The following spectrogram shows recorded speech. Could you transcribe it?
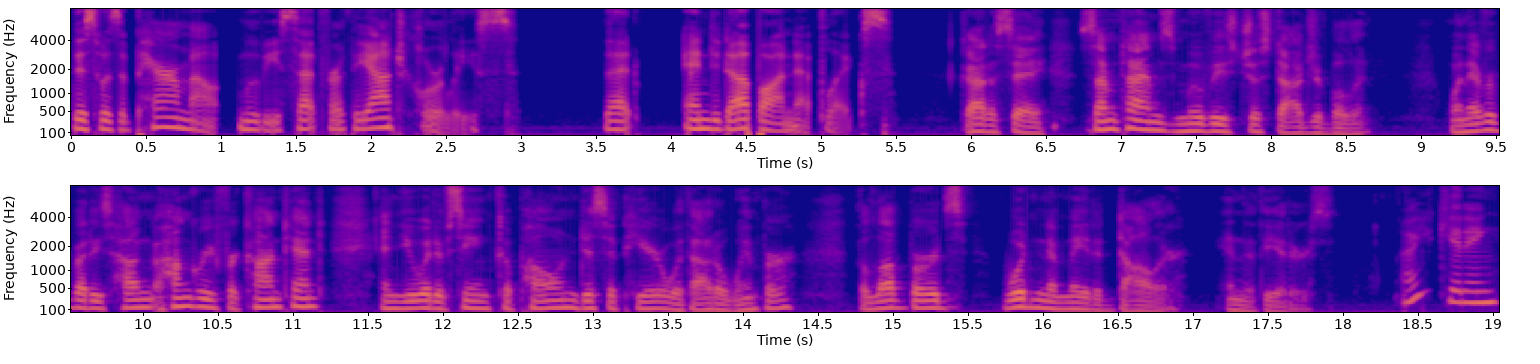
this was a Paramount movie set for theatrical release that ended up on Netflix. Gotta say, sometimes movies just dodge a bullet. When everybody's hung- hungry for content and you would have seen Capone disappear without a whimper, the Lovebirds wouldn't have made a dollar in the theaters. Are you kidding?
